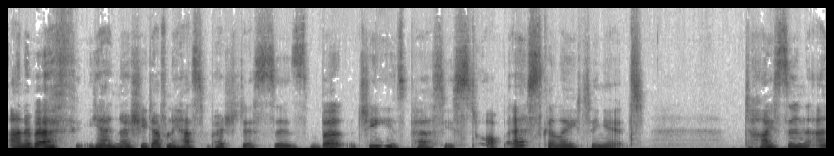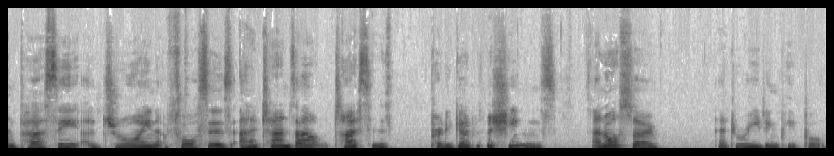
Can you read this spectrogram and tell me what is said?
Annabeth, yeah, no, she definitely has some prejudices, but geez, Percy, stop escalating it. Tyson and Percy join forces, and it turns out Tyson is pretty good with machines and also at reading people.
